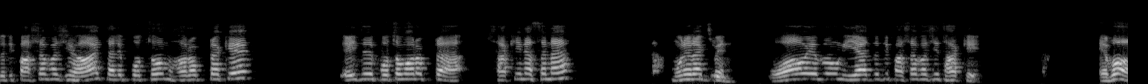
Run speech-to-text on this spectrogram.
যদি পাশাপাশি হয় তাহলে প্রথম হরফটাকে এই যে প্রথম হরফটা সাকিন আছে না? মনে রাখবেন ওয়াও এবং ইয়া যদি পাশাপাশি থাকে এবং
